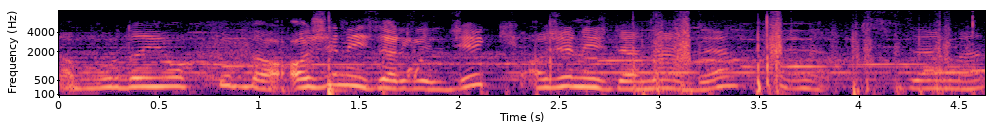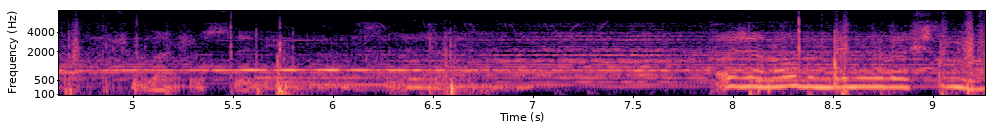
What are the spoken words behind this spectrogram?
ya burada yoktur da ajan gelecek. Ajan nerede? Yani size hemen şuradan göstereyim. Ajan. Oğlum beni uğraştırma.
